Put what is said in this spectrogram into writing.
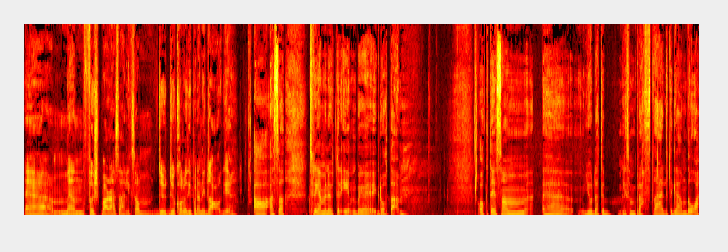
Ehm, men först bara, så här, liksom, du, du kollade ju på den idag. Ja, alltså tre minuter in började jag gråta. Och det som eh, gjorde att det liksom brast där lite grann då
